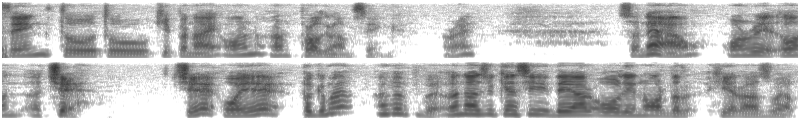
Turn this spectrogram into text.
thing to, to keep an eye on and program thing. All right. So now on read on uh, che che oye and as you can see they are all in order here as well.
